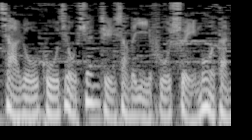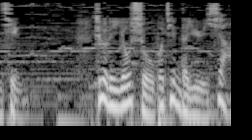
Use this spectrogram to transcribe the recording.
恰如古旧宣纸上的一幅水墨丹青，这里有数不尽的雨巷，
